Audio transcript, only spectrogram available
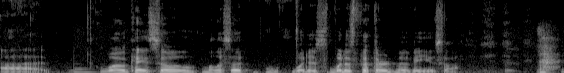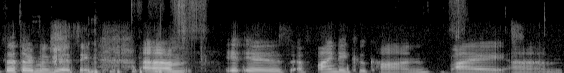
uh, well, okay. So, Melissa, what is what is the third movie you saw? the third movie I've seen. Um, it is a Finding Kukan by um,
